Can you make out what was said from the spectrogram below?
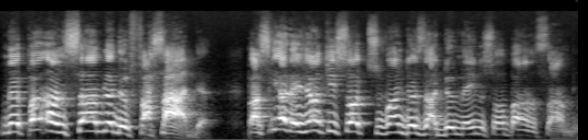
mais pas ensemble de façade. Parce qu'il y a des gens qui sortent souvent deux à deux, mais ils ne sont pas ensemble.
